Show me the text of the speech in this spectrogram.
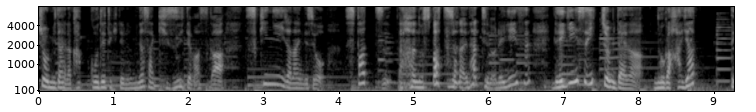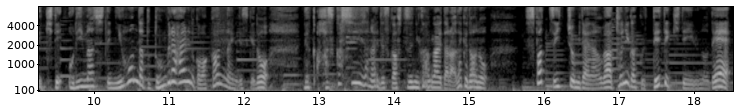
丁みたいな格好出てきてるの皆さん気づいてますか？スキニーじゃないんですよ。スパッツ、あの、スパッツじゃない、なんていうの、レギンス？レギンス一丁みたいなのが流行ってきておりまして、日本だとどんぐらい入るのかわかんないんですけど、なんか恥ずかしいじゃないですか、普通に考えたら。だけどあの、スパッツ一丁みたいなのがとにかく出てきているので、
